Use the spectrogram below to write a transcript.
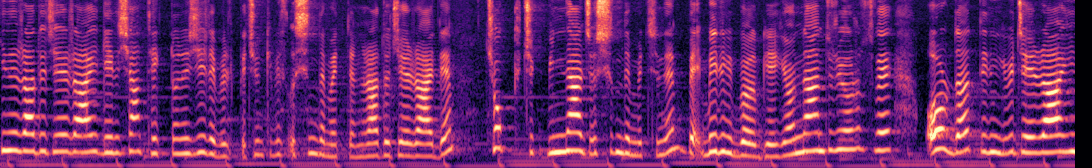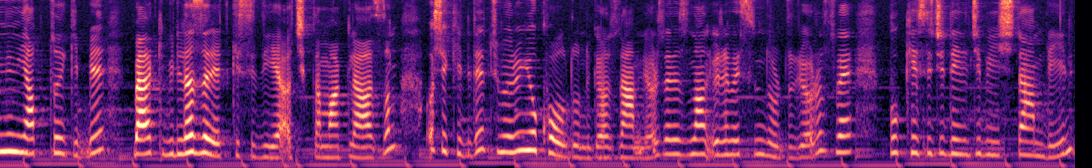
yine radyo cerrahi gelişen teknolojiyle birlikte çünkü biz ışın demetlerini radyo cerrahide çok küçük binlerce ışın demetini be- belli bir bölgeye yönlendiriyoruz ve orada dediğim gibi cerrahinin yaptığı gibi belki bir lazer etkisi diye açıklamak lazım. O şekilde tümörün yok olduğunu gözlemliyoruz. En azından üremesini durduruyoruz ve bu kesici delici bir işlem değil.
